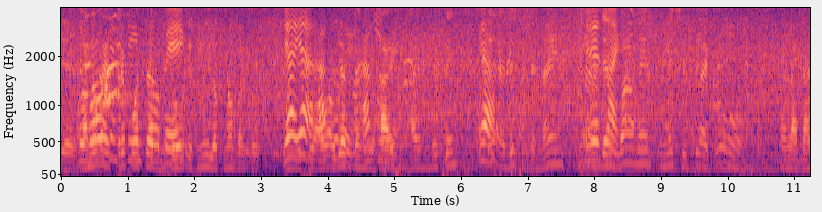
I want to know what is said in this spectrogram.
Yeah. yeah. the My world is can seem so big. it's New York number, so. Yeah, yeah, see- I'll- I'll absolutely, just send you absolutely. hi, hi, this thing. Yeah. this is a nice, you It know, the nice. environment makes you feel like, oh. And like I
